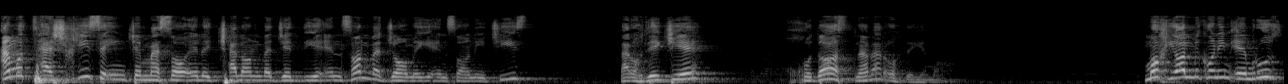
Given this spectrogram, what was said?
اما تشخیص این که مسائل کلان و جدی انسان و جامعه انسانی چیست؟ بر عهده کیه؟ خداست نه بر عهده ما. ما خیال می‌کنیم امروز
